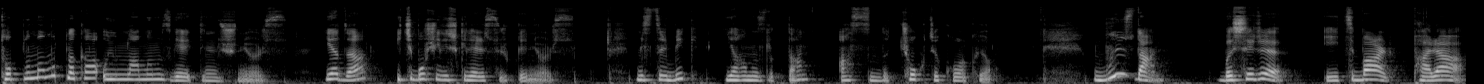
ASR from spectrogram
topluma mutlaka uyumlanmamız gerektiğini düşünüyoruz. Ya da içi boş ilişkilere sürükleniyoruz. Mr. Big yalnızlıktan aslında çokça korkuyor. Bu yüzden başarı, itibar, para,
